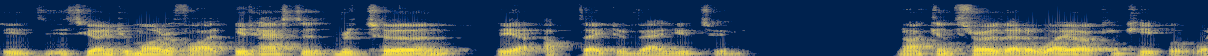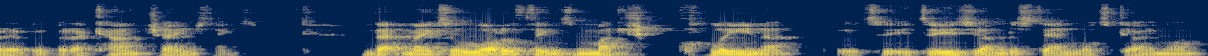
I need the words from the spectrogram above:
it's going to modify it. It has to return the updated value to me. And I can throw that away, I can keep it, whatever, but I can't change things. That makes a lot of things much cleaner. It's, it's easy to understand what's going on.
